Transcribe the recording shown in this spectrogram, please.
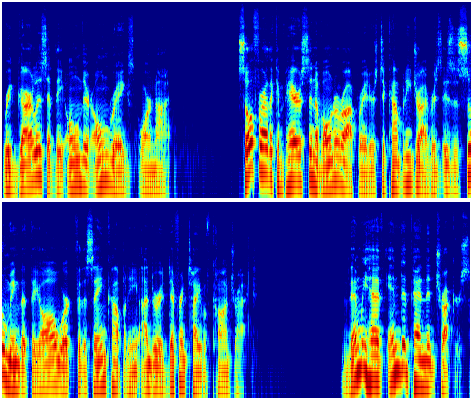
regardless if they own their own rigs or not. So far, the comparison of owner operators to company drivers is assuming that they all work for the same company under a different type of contract. Then we have independent truckers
